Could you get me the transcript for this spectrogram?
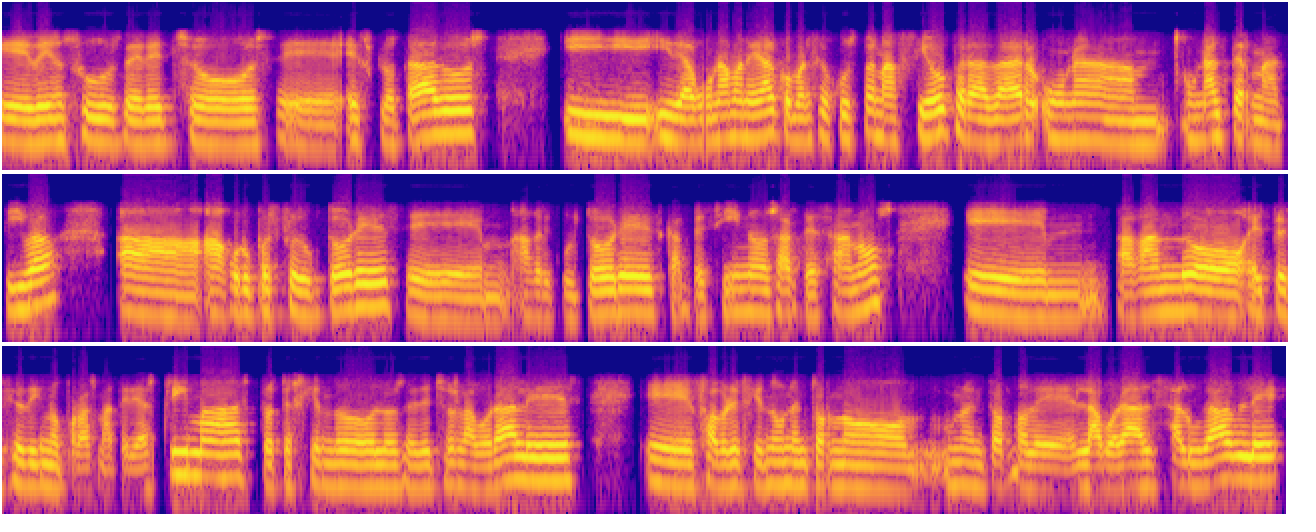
que ven sus derechos eh, explotados y, de alguna manera el comercio justo nació para dar una, una alternativa a, grupos productores, eh, agricultores, campesinos, artesanos, eh, pagando el precio digno por las materias primas, protegiendo los derechos laborales, favoreciendo un entorno, un entorno de, laboral saludable,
